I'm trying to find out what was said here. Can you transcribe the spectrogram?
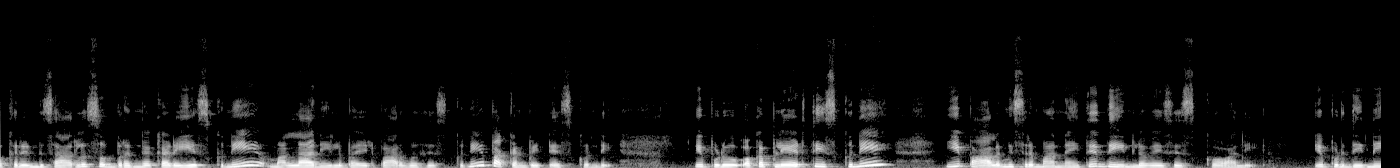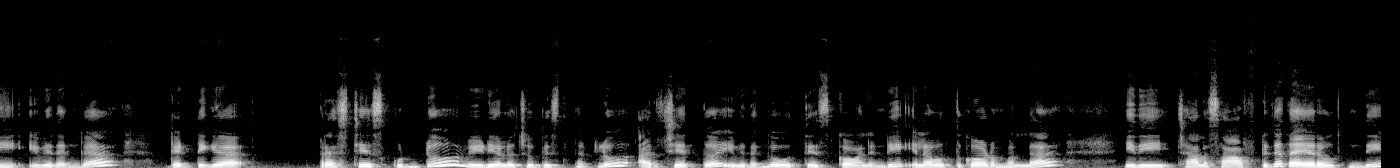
ఒక రెండు సార్లు శుభ్రంగా కడిగేసుకుని మళ్ళీ ఆ నీళ్ళు బయట పారబోసేసుకుని పక్కన పెట్టేసుకోండి. ఇప్పుడు ఒక ప్లేట్ తీసుకుని ఈ పాల మిశ్రమాన్ని అయితే దీనిలో వేసేసుకోవాలి. ఇప్పుడు దీన్ని ఈ విధంగా గట్టిగా ప్రెస్ చేసుకుంటూ వీడియోలో చూపిస్తున్నట్లు అరిచేత్తో ఈ విధంగా ఒత్తేసుకోవాలండి. ఇలా ఒత్తుకోవడం వల్ల ఇది చాలా సాఫ్ట్గా తయారవుతుంది.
